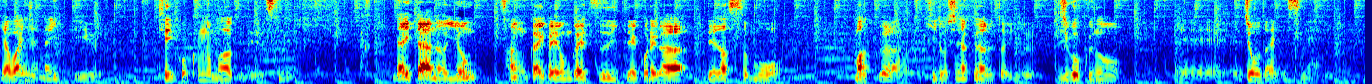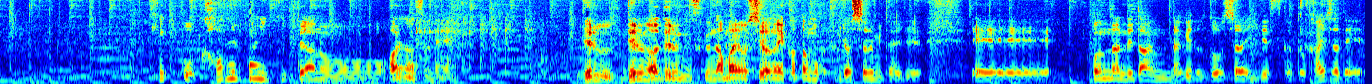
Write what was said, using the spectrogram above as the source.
うやばいんじゃないっていう警告のマークでですね大体あの3回か4回続いてこれが出だすともう Mac が起動しなくなるという地獄の、えー、状態ですね。結構カーネルパニックってあの、あれなんですよね。出る出るのは出るんですけど名前を知らない方もいらっしゃるみたいで、えー、こんなん出たんだけどどうしたらいいですかと会社で、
